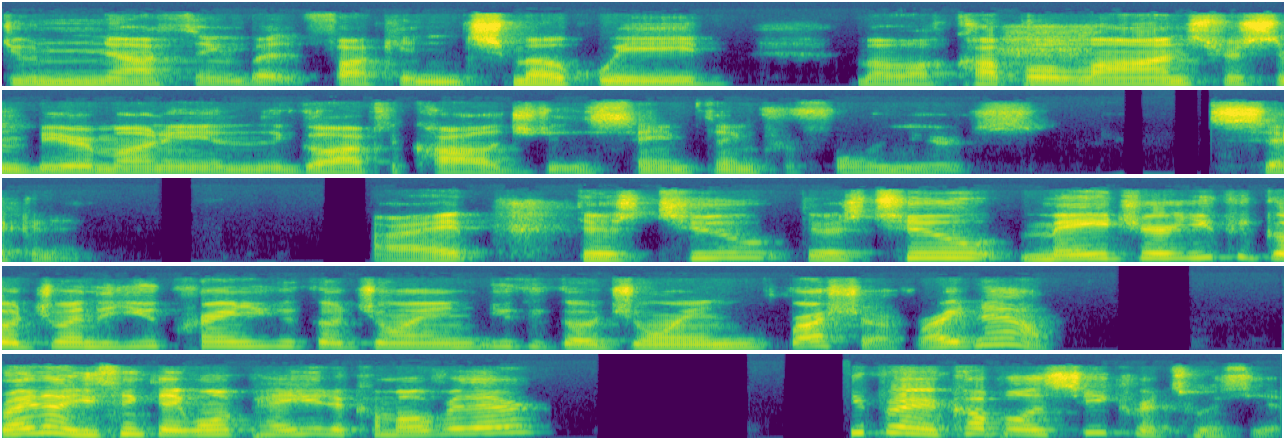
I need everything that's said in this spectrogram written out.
Do nothing but fucking smoke weed, mow a couple lawns for some beer money, and then go off to college, do the same thing for four years. Sickening. All right. There's two, there's two major. You could go join the Ukraine, you could go join, you could go join Russia right now. Right now. You think they won't pay you to come over there? You bring a couple of secrets with you.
